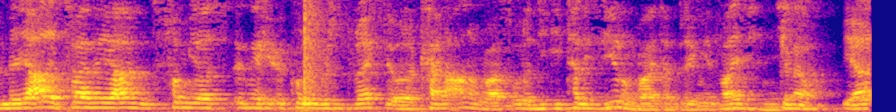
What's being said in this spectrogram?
eine Milliarde, zwei Milliarden von mir aus irgendwelche ökologischen Projekte oder keine Ahnung was oder Digitalisierung weiterbringen, weiß ich nicht. Genau. Ja,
